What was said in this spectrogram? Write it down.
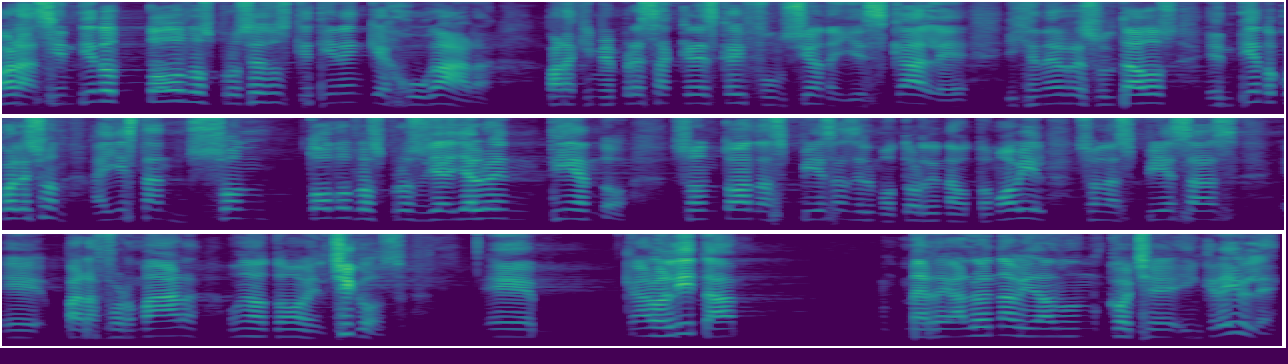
Ahora, si entiendo todos los procesos que tienen que jugar para que mi empresa crezca y funcione y escale y genere resultados, entiendo cuáles son. Ahí están, son todos los procesos, ya, ya lo entiendo. Son todas las piezas del motor de un automóvil, son las piezas eh, para formar un automóvil. Chicos, eh, Carolita me regaló en Navidad un coche increíble.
